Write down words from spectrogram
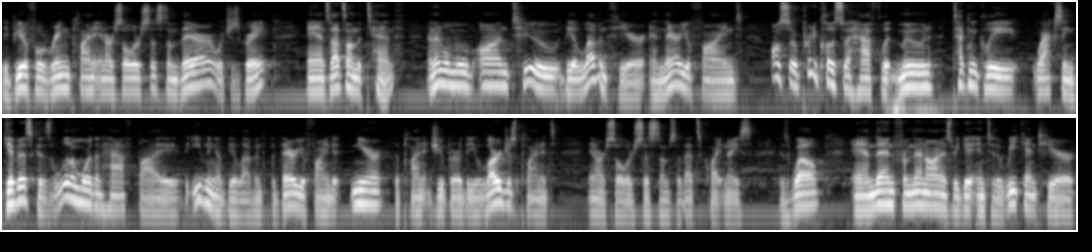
the beautiful ring planet in our solar system there, which is great. And so that's on the 10th. And then we'll move on to the 11th here, and there you'll find also pretty close to a half-lit moon, technically waxing gibbous because it's a little more than half by the evening of the 11th, but there you'll find it near the planet Jupiter, the largest planet in our solar system, so that's quite nice as well. And then from then on, as we get into the weekend here,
